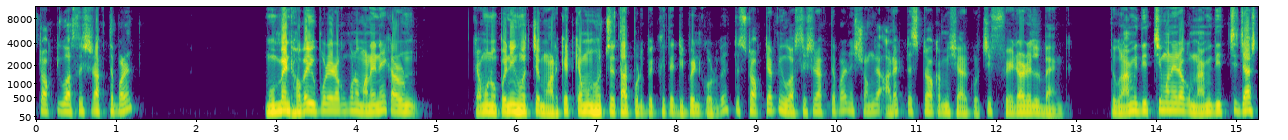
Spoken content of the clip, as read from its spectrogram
স্টকটি ওয়াশলিস্ট রাখতে পারেন। মুভমেন্ট হবেই, উপরে এরকম কোনো মানে নেই, কারণ কেমন ওপেনিং হচ্ছে মার্কেট কেমন হচ্ছে, তার পরিপ্রেক্ষিতে ডিপেন্ড করবে। তো স্টকটি আপনি ওয়াশলিস্টে রাখতে পারেন, এর সঙ্গে আরেকটা স্টক আমি শেয়ার করছি ফেডারেল ব্যাংক দেখুন, আমি দিচ্ছি মানে এরকম না, আমি দিচ্ছি জাস্ট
